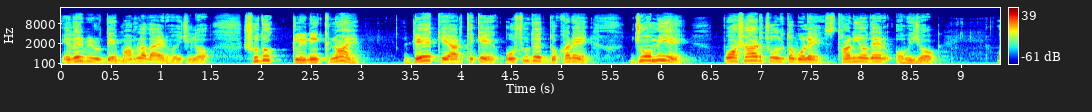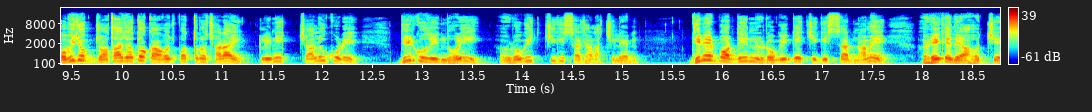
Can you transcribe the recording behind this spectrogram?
এদের বিরুদ্ধে মামলা দায়ের হয়েছিল। শুধু ক্লিনিক নয়, ডে কেয়ার থেকে ওষুধের দোকানে জমিয়ে পসার চলতো বলে স্থানীয়দের অভিযোগ। অভিযোগ যথাযথ কাগজপত্র ছাড়াই ক্লিনিক চালু করে দীর্ঘদিন ধরেই রোগীর চিকিৎসা চালাচ্ছিলেন। দিনের পর দিন রোগীকে চিকিৎসার নামে রেখে দেওয়া হচ্ছে।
